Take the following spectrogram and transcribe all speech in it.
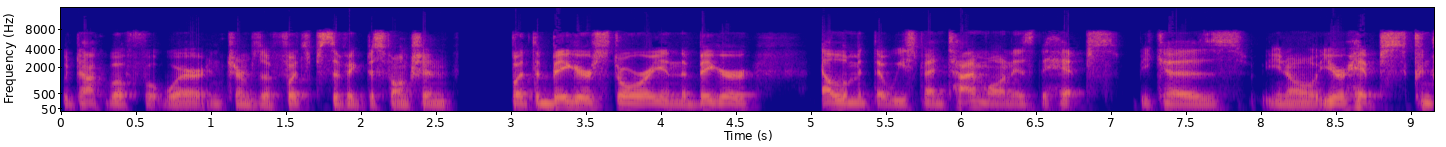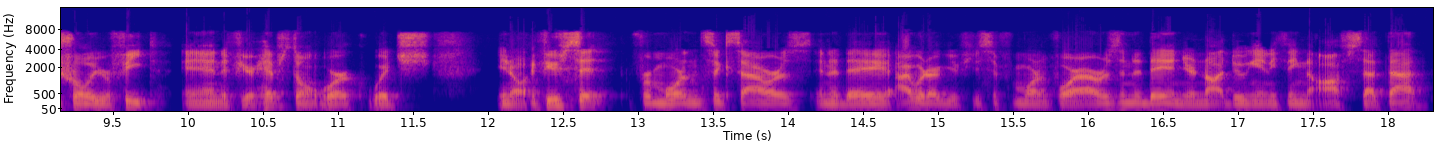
we talk about footwear in terms of foot specific dysfunction. But the bigger story and the bigger element that we spend time on is the hips because, you know, your hips control your feet. And if your hips don't work, which, you know, if you sit for more than six hours in a day, I would argue if you sit for more than four hours in a day and you're not doing anything to offset that,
